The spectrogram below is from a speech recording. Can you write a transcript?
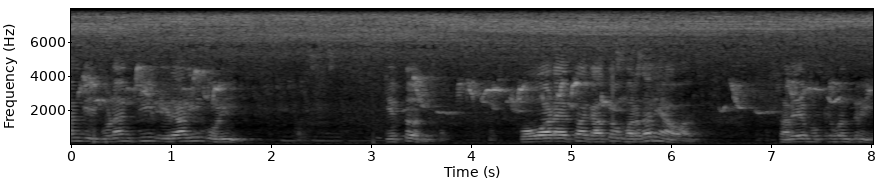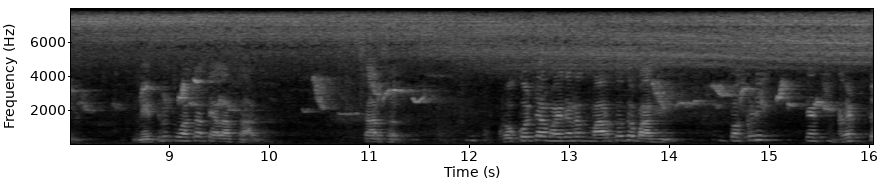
गुणांची निराळी गोळी केतन पोवाड्याचा गातो मर्दानी आवाज. शालेय मुख्यमंत्री नेतृत्वाचा त्याला साज. सार्थक. खो खोच्या मैदानात मारतो तो बाजी. पकडी त्याची घट्ट.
